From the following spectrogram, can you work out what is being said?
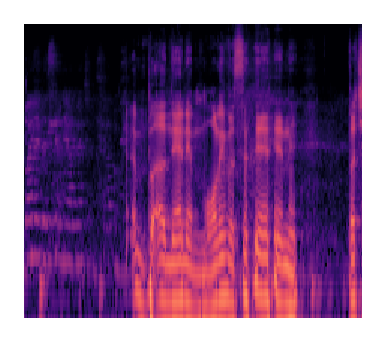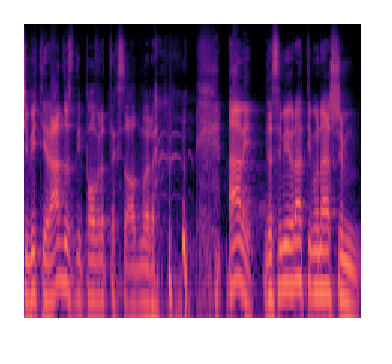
Bolje da se ne omećam. Ba, ne, ne, molim vas, ne, ne, ne. To će biti radosni povratak sa odmora. Ali, da se mi vratimo našem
